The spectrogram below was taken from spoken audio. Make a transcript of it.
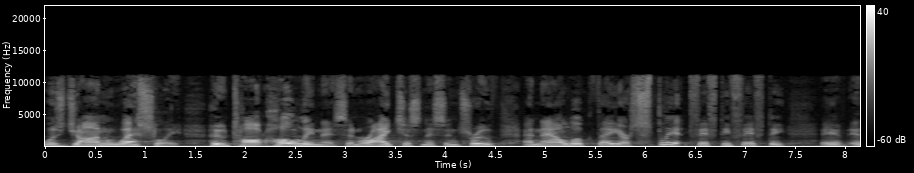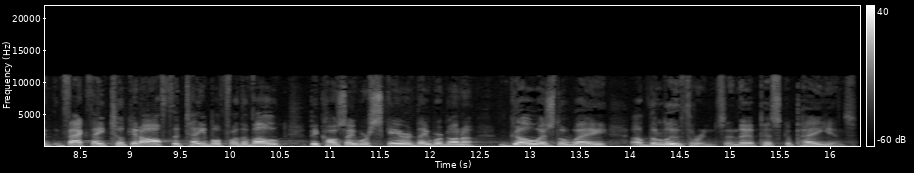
was John Wesley, who taught holiness and righteousness and truth. And now, look, they are split 50 50. In fact, they took it off the table for the vote because they were scared they were going to go as the way of the Lutherans and the Episcopalians.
